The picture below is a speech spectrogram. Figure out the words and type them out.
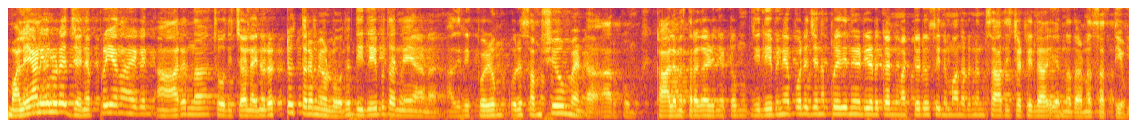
മലയാളികളുടെ ജനപ്രിയ നായകൻ ആരെന്ന് ചോദിച്ചാൽ അതിനൊരൊറ്റ ഉത്തരമേ ഉള്ളൂ. അത് ദിലീപ് തന്നെയാണ്. അതിലിപ്പോഴും ഒരു സംശയവും വേണ്ട ആർക്കും. കാലം എത്ര കഴിഞ്ഞിട്ടും ദിലീപിനെ പോലെ ജനപ്രീതി നേടിയെടുക്കാൻ മറ്റൊരു സിനിമാ നടനും സാധിച്ചിട്ടില്ല എന്നതാണ് സത്യം.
